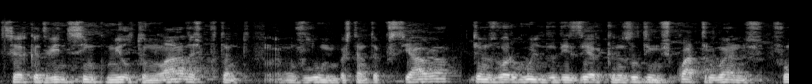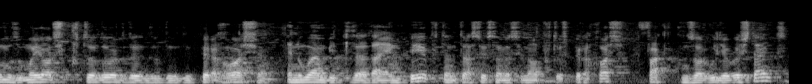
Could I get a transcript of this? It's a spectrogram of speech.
cerca de 25 mil toneladas, portanto, um volume bastante apreciável. Temos o orgulho de dizer que nos últimos quatro anos fomos o maior exportador de, de, de pera rocha no âmbito da, da ANP, portanto, da Associação Nacional de Produtores de Pera Rocha, facto que nos orgulha bastante.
